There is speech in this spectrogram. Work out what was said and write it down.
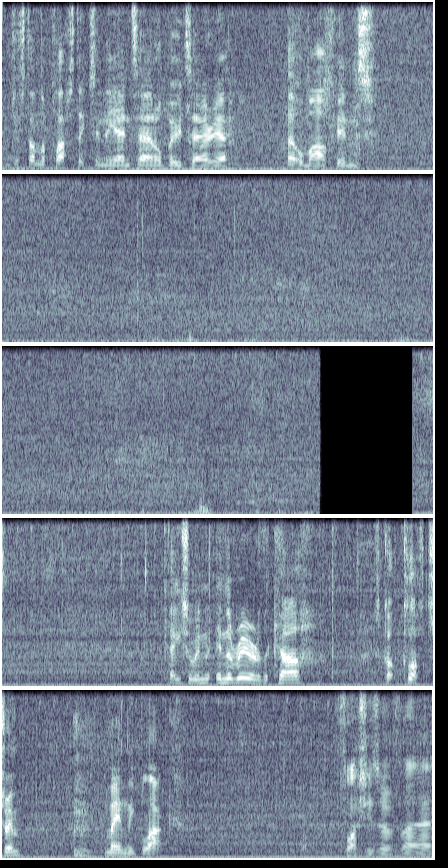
And just on the plastics in the internal boot area, little markings, Okay, so in, in the rear of the car, it's got cloth trim, mainly black. Flashes of uh,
